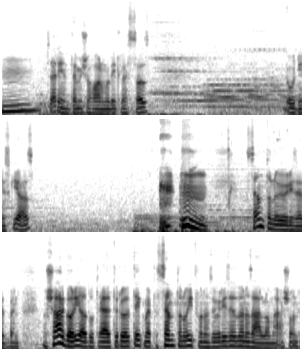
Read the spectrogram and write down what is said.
Hmm, szerintem is a harmadik lesz az. Úgy néz ki az. szemtanú őrizetben. A sárga riadót eltörölték, mert a szemtanú itt van az őrizetben az állomáson,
